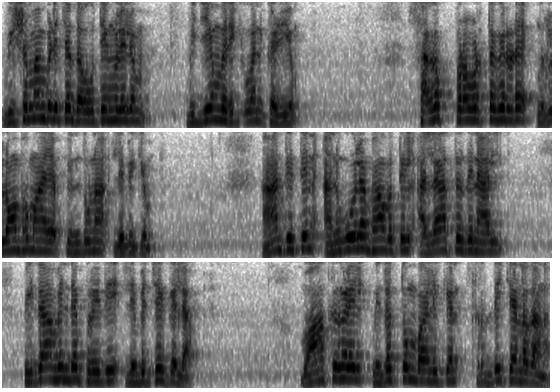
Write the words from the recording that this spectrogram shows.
വിഷമം പിടിച്ച ദൗത്യങ്ങളിലും വിജയം വരിക്കുവാൻ കഴിയും. സഹപ്രവർത്തകരുടെ നിർലോഭമായ പിന്തുണ ലഭിക്കും. ആദ്യത്തിന് അനുകൂല ഭാവത്തിൽ അല്ലാത്തതിനാൽ പിതാവിന്റെ പ്രീതി ലഭിച്ചേക്കില്ല. വാക്കുകളിൽ മിതത്വം പാലിക്കാൻ ശ്രദ്ധിക്കേണ്ടതാണ്.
